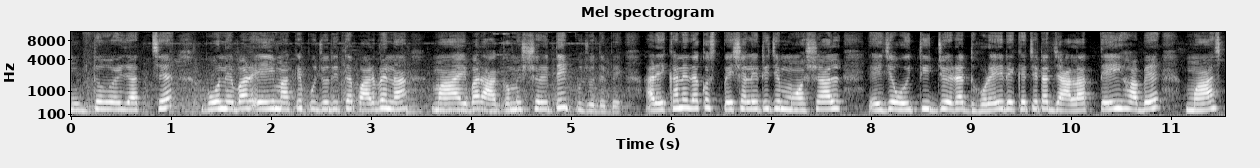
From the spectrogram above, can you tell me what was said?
মুগ্ধ হয়ে যাচ্ছে। বোন এবার এই মাকে পুজো দিতে পারবে না। মা এবার আগমেশ্বরীতেই পুজো দেবে। আর এখানে দেখো স্পেশালিটি যে মশাল, এই যে ঐতিহ্য এরা ধরেই রেখেছে, এটা জ্বালাতেই হবে। মাস্ট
